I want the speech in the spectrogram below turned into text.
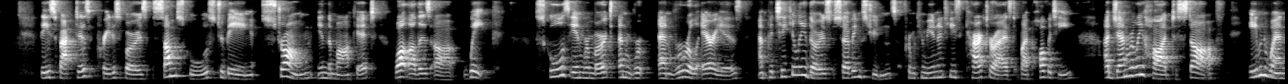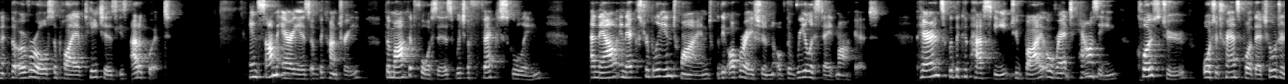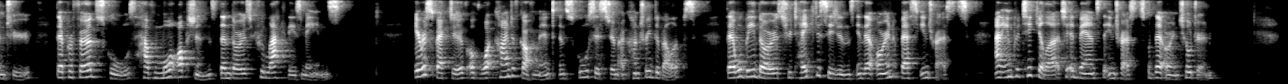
These factors predispose some schools to being strong in the market, while others are weak. Schools in remote and, and rural areas and particularly those serving students from communities characterized by poverty, are generally hard to staff, even when the overall supply of teachers is adequate. In some areas of the country, the market forces which affect schooling are now inextricably entwined with the operation of the real estate market. Parents with the capacity to buy or rent housing close to or to transport their children to their preferred schools have more options than those who lack these means. Irrespective of what kind of government and school system a country develops, there will be those who take decisions in their own best interests, and in particular to advance the interests of their own children.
